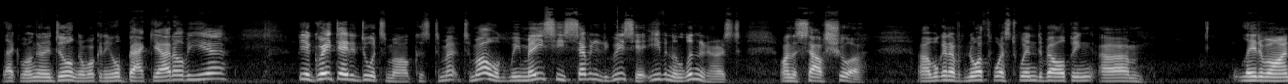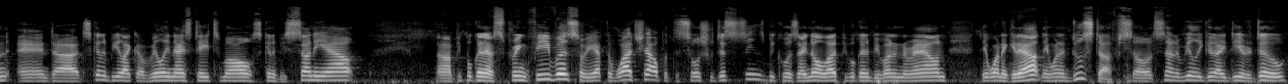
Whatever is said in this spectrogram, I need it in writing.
like what I'm going to do, I'm going to work in the old backyard over here. Be a great day to do it tomorrow because tomorrow we may see 70 degrees here, even in Lindenhurst on the South Shore. Uh, we're going to have northwest wind developing um, later on, and uh, it's going to be like a really nice day tomorrow. It's going to be sunny out. Uh, people are going to have spring fever, so you have to watch out with the social distancing because I know a lot of people are going to be running around. They want to get out and they want to do stuff, so it's not a really good idea to do.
